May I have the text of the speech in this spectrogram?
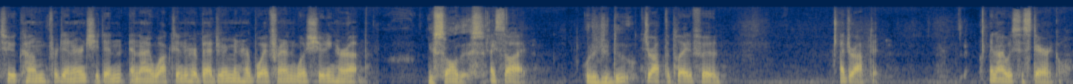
to come for dinner, and she didn't. And I walked into her bedroom, and her boyfriend was shooting her up. You saw this? I saw it. What did you do? Drop the plate of food. I dropped it. And I was hysterical.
